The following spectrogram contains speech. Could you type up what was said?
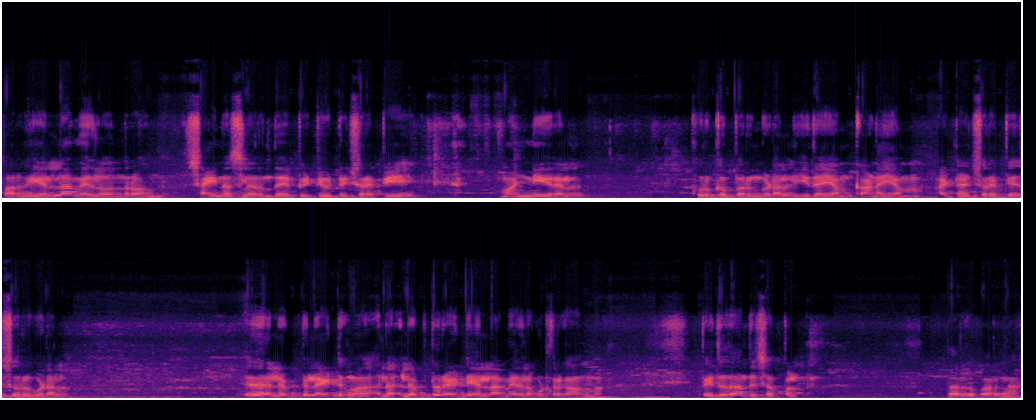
பாருங்கள் எல்லாமே இதில் வந்துடும் வந்து சைனஸில் இருந்து பிட்யூட்ரி சுரப்பி மண்ணீரல் குறுக்கு பெருங்குடல் இதயம் கணையம் அட்னல் சுரப்பி சிறுகுடல் இது லெஃப்ட்டு லைட்டுக்கு லெஃப்ட்டு ரைட்டு எல்லாமே இதில் கொடுத்துருக்காங்க. இப்போ இதுதான் அந்த செப்பல். பாருங்க பாருங்கள்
